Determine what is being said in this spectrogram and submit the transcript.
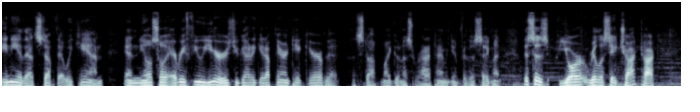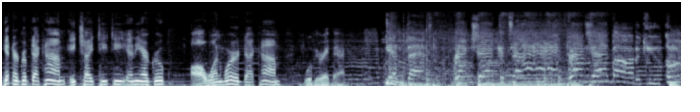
any of that stuff that we can. And you know, so every few years you got to get up there and take care of that stuff. My goodness, we're out of time again for this segment. This is your real estate chalk talk. HittnerGroup.com, H I T T N E R Group, all one word.com. We'll be right back. Get that Rack Shack attack, Rack Shack barbecue. Ooh.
